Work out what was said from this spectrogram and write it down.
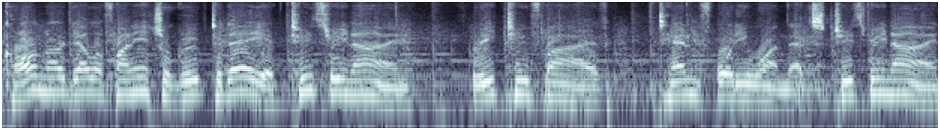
Call Nardella Financial Group today at 239 325 1041. That's 239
